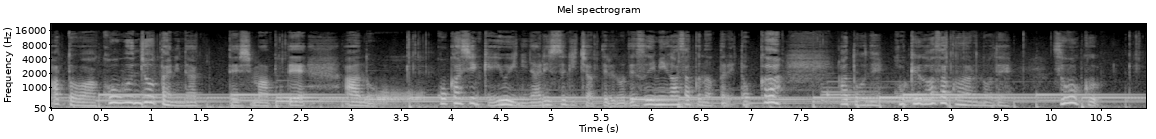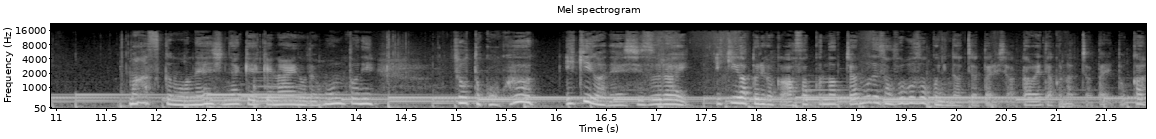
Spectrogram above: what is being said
あとは興奮状態になってしまってあの交感神経優位になりすぎちゃってるので睡眠が浅くなったりとかあとね呼吸が浅くなるのですごくマスクもねしなきゃいけないので本当にちょっとこう息がねしづらい息がとにかく浅くなっちゃうので酸素不足になっちゃったりして温めたくなっちゃったりとか、ま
